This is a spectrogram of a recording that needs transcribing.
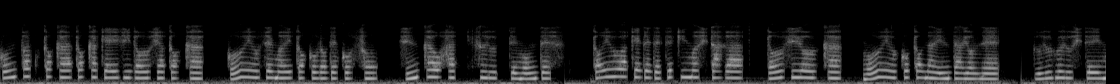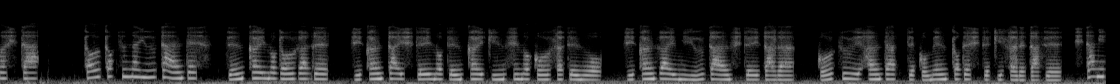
コンパクトカーとか軽自動車とか、こういう狭いところでこそ、進化を発揮するってもんです。というわけで出てきましたが、どうしようか、もう言うことないんだよね。ぐるぐるしていました。唐突な U ターンです。前回の動画で、時間帯指定の展開禁止の交差点を、時間外に U ターンしていたら、交通違反だってコメントで指摘されたぜ。下道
